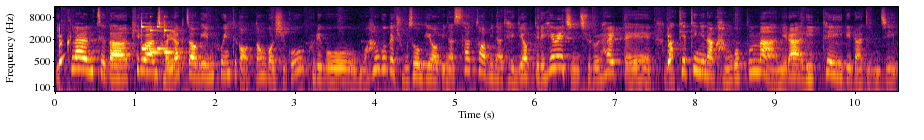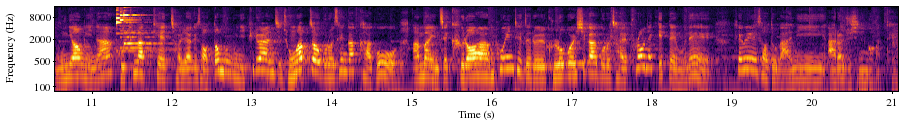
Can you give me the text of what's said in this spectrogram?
이 클라이언트가 필요한 전략적인 포인트가 어떤 것이고 그리고 뭐 한국의 중소기업이나 스타트업이나 대기업들이 해외 진출을 할 때 마케팅이나 광고뿐만 아니라 리테일이라든지 운영이나 고트마켓 전략에서 어떤 부분이 필요한지 종합적으로 생각하고 아마 이제 그러한 포인트들을 글로벌 시각으로 잘 풀어냈기 때문에 해외에서도 많이 알아주시는 것 같아요.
